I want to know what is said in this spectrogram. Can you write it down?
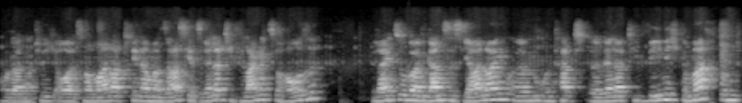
oder natürlich auch als normaler Trainer, man saß jetzt relativ lange zu Hause, vielleicht sogar ein ganzes Jahr lang ähm, und hat äh, relativ wenig gemacht und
